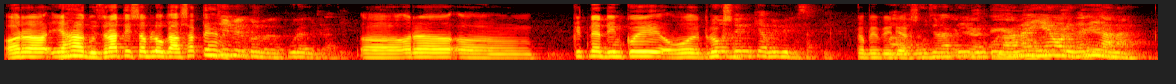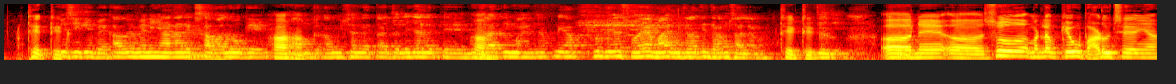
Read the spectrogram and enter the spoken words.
हो हो और यहाँ गुजराती सब लोग आ सकते हैं जी बिल्कुल पूरा पूरे गुजराती। और कितने दिन कोई वो रुक दिन के अभी भी रह सकते हैं। कभी भी रह सकते गुजराती बिल्कुल आना ही है और इधर ही आना है। ठीक ठीक किसी के बहकावे में नहीं आना रिक्शा वालों के हाँ, हाँ। उनका कमीशन रहता है चले जा लेते हैं गुजराती माइंड अपने आप खुद ये स्वयं आए गुजराती धर्मशाला में ઠીક ઠીક जी जी અને અ, શું મતલબ કેવું ભાડું છે અહીંયા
